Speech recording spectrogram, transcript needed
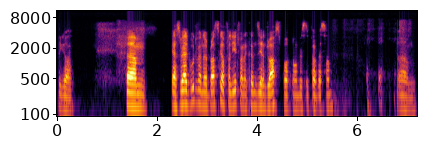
Egal. Ähm, ja, es wäre halt gut, wenn Nebraska verliert, weil dann können sie ihren Draftspot noch ein bisschen verbessern. Ähm,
